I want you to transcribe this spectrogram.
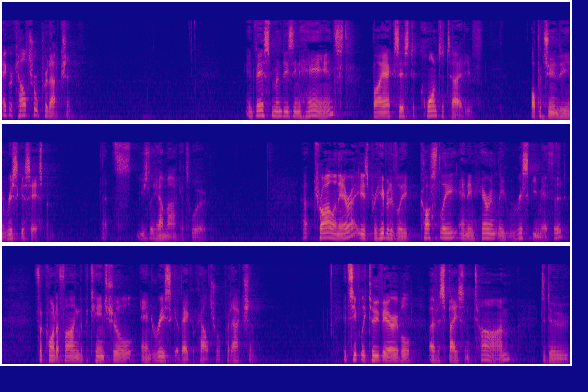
Agricultural production. Investment is enhanced by access to quantitative opportunity and risk assessment. That's usually how markets work. Uh, trial and error is prohibitively costly and inherently risky method for quantifying the potential and risk of agricultural production. It's simply too variable over space and time to do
